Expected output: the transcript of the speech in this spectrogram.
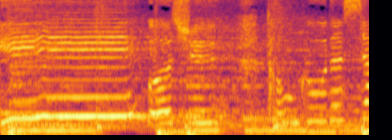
忆过去，痛苦的相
